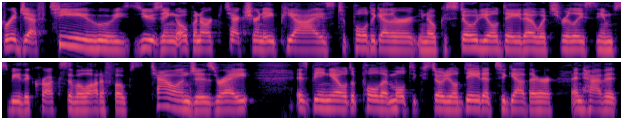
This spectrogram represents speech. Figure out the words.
BridgeFT who is using open architecture and APIs to pull together, you know, custodial data, which really seems to be the crux of a lot of folks' challenges, right? Is being able to pull that multi-custodial data together and have it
